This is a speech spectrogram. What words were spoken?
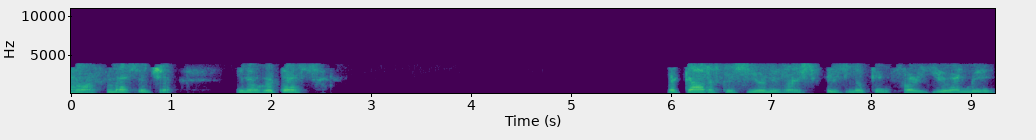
uh, message, you know, with this. The God of this universe is looking for you and me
